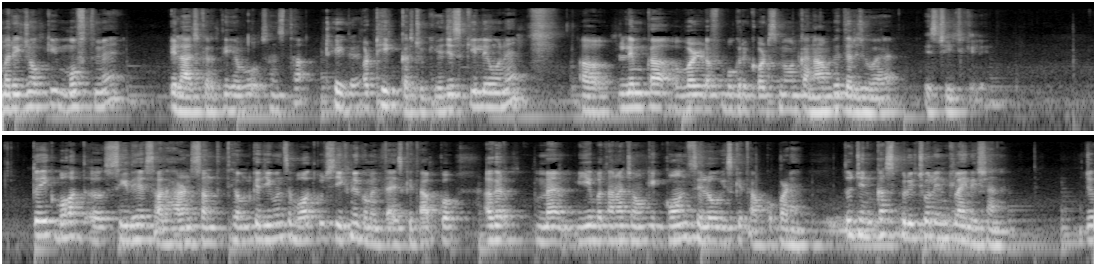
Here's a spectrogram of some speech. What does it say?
मरीजों की मुफ़्त में इलाज करती है वो संस्था। ठीक है। और ठीक कर चुकी है जिसके लिए उन्हें Limca world of book records में उनका नाम भी दर्ज हुआ है इस चीज़ के लिए। तो एक बहुत सीधे साधारण संत थे उनके जीवन से बहुत कुछ सीखने को मिलता है इस किताब को। अगर मैं ये बताना चाहूँ कि कौन से लोग इस किताब को पढ़ें तो जिनका स्पिरिचुअल इंक्लाइनेशन है जो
